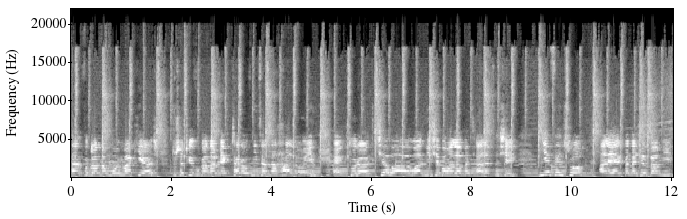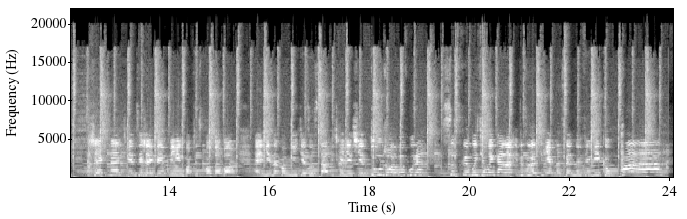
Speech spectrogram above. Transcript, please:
Tak wygląda mój makijaż troszeczkę wyglądam jak czarownica na Halloween, e, która chciała ładnie się pomalować, ale coś jej nie wyszło, ale ja już będę się z wami żegnać, więc jeżeli ten filmik wam się spodobał, e, nie zapomnijcie zostawić koniecznie dużo łapek w górę, subskrybujcie mój kanał i do zobaczenia w następnym filmiku. Pa!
